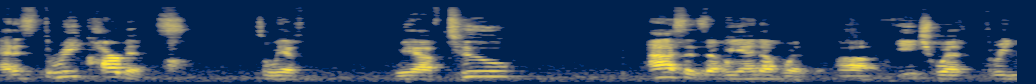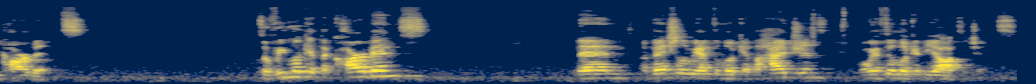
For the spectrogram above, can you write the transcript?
and it's three carbons. So we have we have two acids that we end up with, uh, each with three carbons. So if we look at the carbons, then eventually we have to look at the hydrogens and we have to look at the oxygens.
